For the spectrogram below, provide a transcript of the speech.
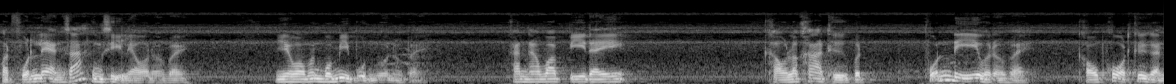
ผัดฝนแรงซะถึงสี่แล้วนะไปเยี่ยว่ามันบ่มีบุญวนไปคันทว่าปีใด เขาราคาถือผลดีวนออกไป เขาโพดขึ้นกัน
